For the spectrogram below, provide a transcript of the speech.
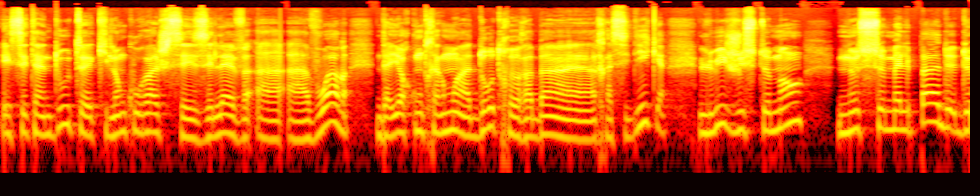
Et c'est un doute qu'il encourage ses élèves à, avoir. D'ailleurs, contrairement à d'autres rabbins chassidiques, lui justement ne se mêle pas de,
